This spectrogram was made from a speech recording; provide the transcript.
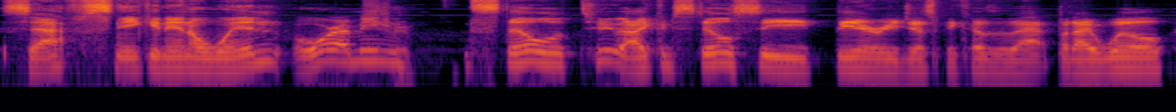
Seth sneaking in a win. Or I mean, sure. still too, I could still see Theory just because of that. But I will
